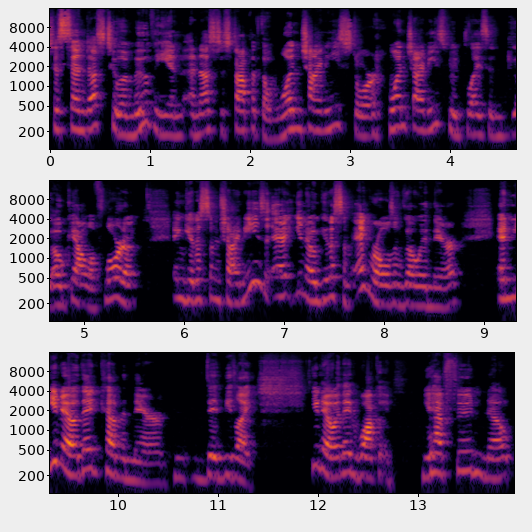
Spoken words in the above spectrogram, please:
to send us to a movie and, and us to stop at the one Chinese store, one Chinese food place in Ocala, Florida, and get us some Chinese, eh, you know, get us some egg rolls and go in there. And, you know, they'd come in there, they'd be like, you know, and they'd walk, you have food? No.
